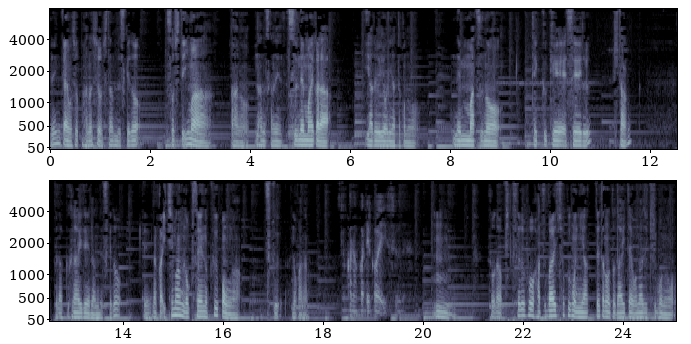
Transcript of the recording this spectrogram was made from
前回もちょっと話をしたんですけど、そして今、あの、なんですかね、数年前からやるようになったこの、年末のテック系セール期間ブラックフライデーなんですけど、で、なんか1万6000円のクーポンがつくのかな。なかなかでかいですよね。うん。そうだ、ピクセル4発売直後にやってたのと大体同じ規模の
